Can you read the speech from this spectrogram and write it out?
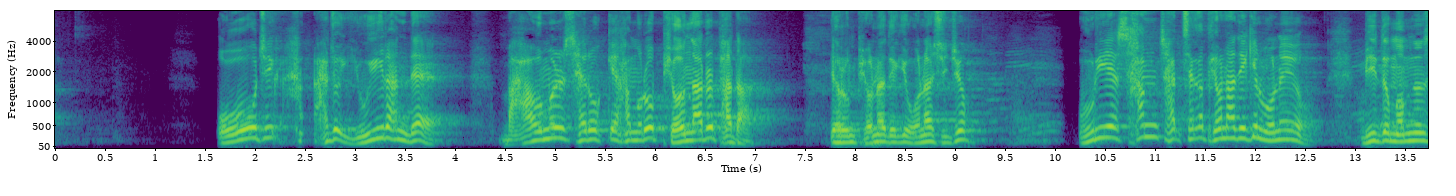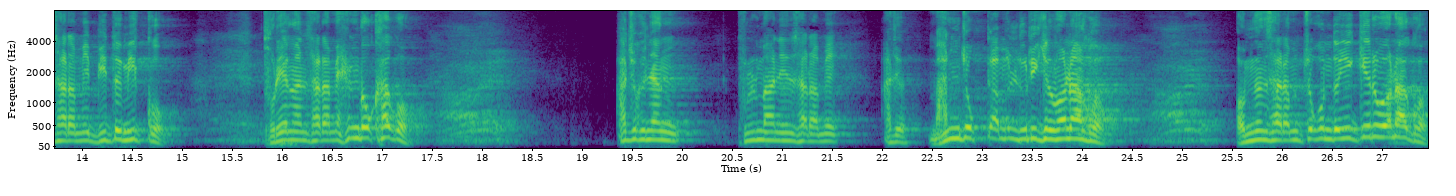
오직 한- 아주 유일한데 마음을 새롭게 함으로 변화를 받아. 여러분 변화되기 원하시죠? 우리의 삶 자체가 변화되길 원해요. 믿음 없는 사람이 믿음 있고, 불행한 사람이 행복하고, 아주 그냥 불만인 사람이 아주 만족감을 누리길 원하고, 없는 사람은 조금 더 있기를 원하고,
